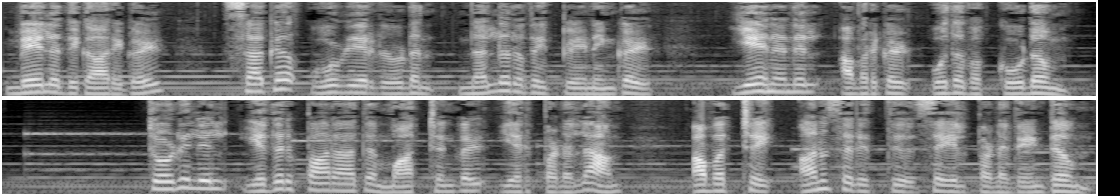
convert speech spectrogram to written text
மேலதிகாரிகள் சக ஊழியர்களுடன் நல்லுறவை பேணுங்கள் ஏனெனில் அவர்கள் உதவக்கூடும். தொழிலில் எதிர்பாராத மாற்றங்கள் ஏற்படலாம் அவற்றை அனுசரித்து செயல்பட வேண்டும்.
